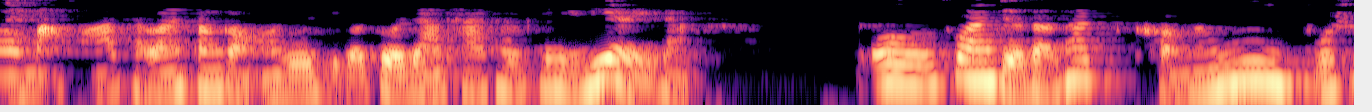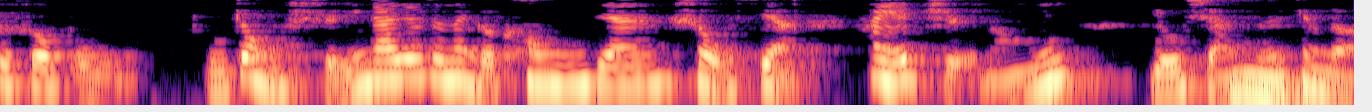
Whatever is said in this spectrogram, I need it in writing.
呃，马华、台湾、香港啊有几个作家，他他给你列了一下。我突然觉得他可能不是说不不重视，应该就是那个空间受限，他也只能有选择性的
